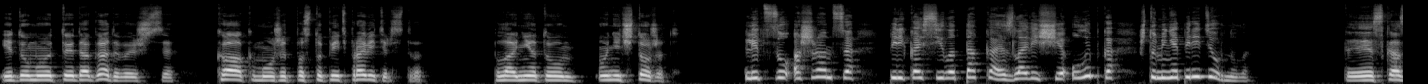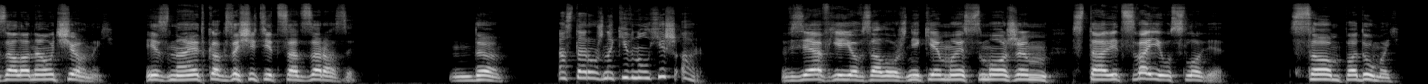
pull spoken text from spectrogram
И думаю, ты догадываешься, как может поступить правительство. Планету уничтожат. Лицо Ашранца перекосила такая зловещая улыбка, что меня передернуло. «Ты сказала, она ученый и знает, как защититься от заразы». «Да», — осторожно кивнул Хешар. «Взяв ее в заложники, мы сможем ставить свои условия». «Сам подумай,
